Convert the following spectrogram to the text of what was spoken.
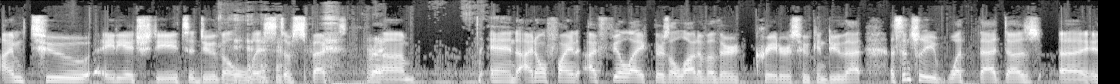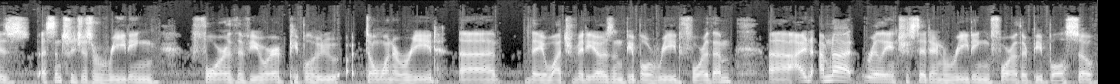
I'm too ADHD to do the list of specs. Right. Um, and I don't find I feel like there's a lot of other creators who can do that. Essentially, what that does uh, is essentially just reading for the viewer. People who don't want to read, uh, they watch videos, and people read for them. Uh, I, I'm not really interested in reading for other people, so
